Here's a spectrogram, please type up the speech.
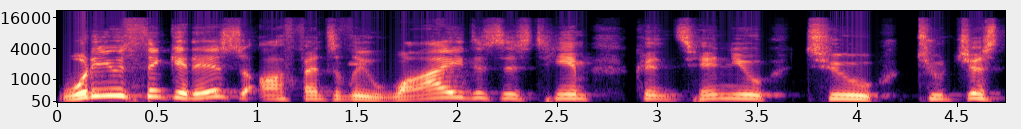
what do you think it is offensively? Why does this team continue to to just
